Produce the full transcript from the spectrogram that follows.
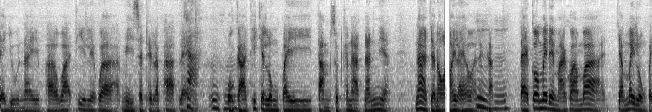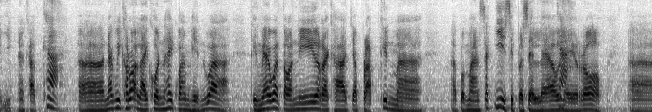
จะอยู่ในภาวะที่เรียกว่ามีเสถียรภาพแล้ว ค่ะอือฮึ โอกาสที่จะลงไปต่ำสุดขนาดนั้นเนี่ยน่าจะน้อยแล้วอะนะครับ อือฮึ แต่ก็ไม่ได้หมายความว่าจะไม่ลงไปอีกนะครับค่ะ เอ่อนักวิเคราะห์หลายคนให้ความเห็นว่า ถึงแม้ว่าตอนนี้ราคาจะปรับขึ้นมาอ่าประมาณสัก 20%แล้วค่ะในรอบอา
